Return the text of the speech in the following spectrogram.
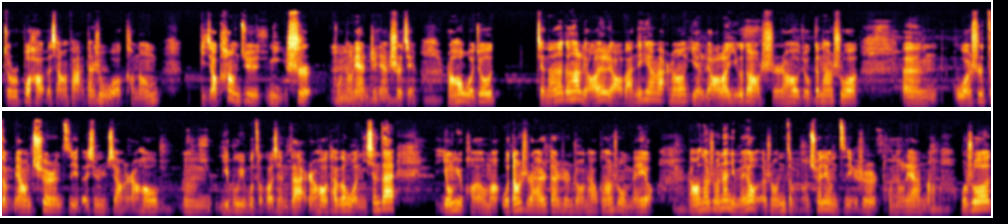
就是不好的想法，但是我嗯可能比较抗拒你是同性恋这件事情。嗯然后我就简单的跟他聊一聊吧。那天晚上也聊了一个多小时，然后我就跟他说，嗯，我是怎么样确认自己的性取向，然后嗯，一步一步走到现在。然后他问我你现在有女朋友吗？我当时还是单身状态，我跟他说我没有。然后他说那你没有的时候，你怎么能确定你自己是同性恋呢？我说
